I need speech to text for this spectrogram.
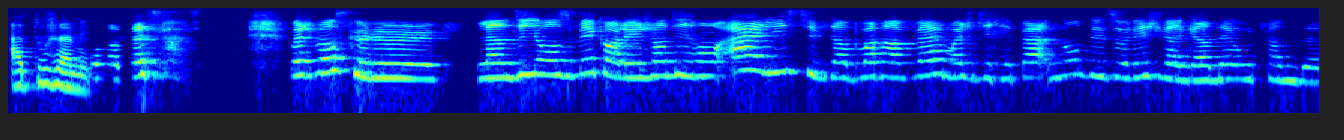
à tout jamais. Moi, je pense que le lundi 11 mai, quand les gens diront Ah, Alice, tu viens boire un verre, moi je dirais pas Non, désolé, je vais regarder Outlander.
